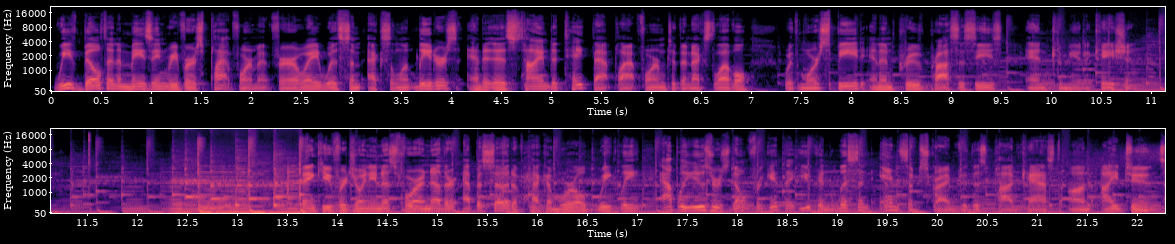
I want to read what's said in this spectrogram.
We've built an amazing reverse platform at Fairway with some excellent leaders, and it is time to take that platform to the next level with more speed and improved processes and communication. Thank you for joining us for another episode of HECM World Weekly. Apple users, don't forget that you can listen and subscribe to this podcast on iTunes.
